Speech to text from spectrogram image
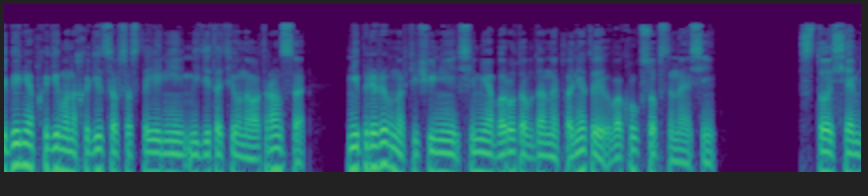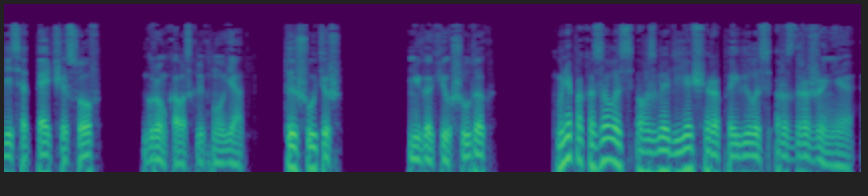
тебе необходимо находиться в состоянии медитативного транса непрерывно в течение семи оборотов данной планеты вокруг собственной оси. «Сто семьдесят пять часов!» — громко воскликнул я. «Ты шутишь?» «Никаких шуток». Мне показалось, во взгляде ящера появилось раздражение.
